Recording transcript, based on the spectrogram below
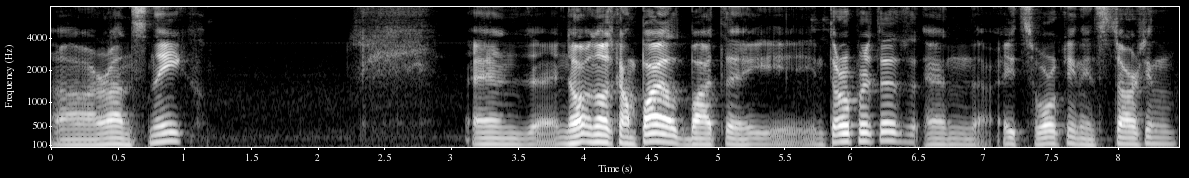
Uh, run snake. And uh, no, not compiled but uh, interpreted and it's working it's starting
